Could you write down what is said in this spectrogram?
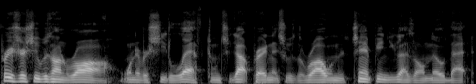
Pretty sure she was on Raw whenever she left. When she got pregnant, she was the Raw Women's Champion. You guys all know that.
